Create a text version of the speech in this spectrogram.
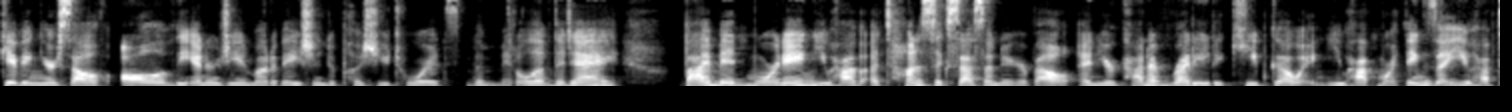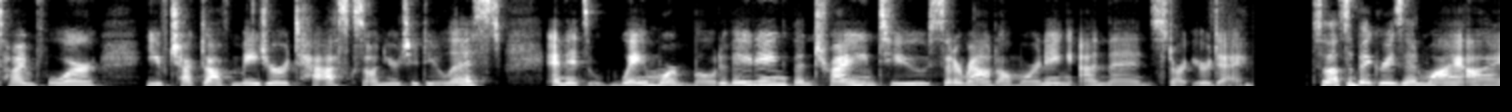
giving yourself all of the energy and motivation to push you towards the middle of the day by mid morning, you have a ton of success under your belt and you're kind of ready to keep going. You have more things that you have time for. You've checked off major tasks on your to do list, and it's way more motivating than trying to sit around all morning and then start your day. So that's a big reason why I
